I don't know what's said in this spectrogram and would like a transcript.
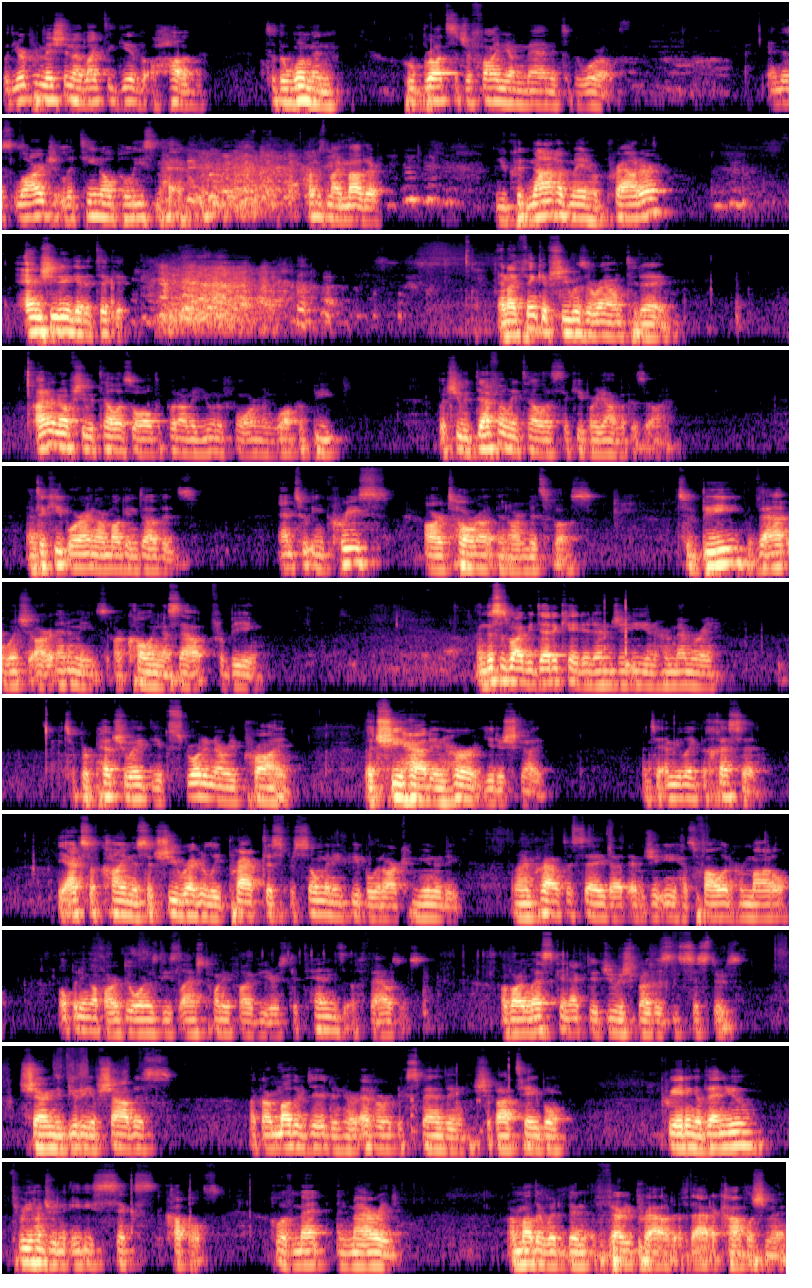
"With your permission, I'd like to give a hug to the woman who brought such a fine young man into the world." And this large Latino policeman hugs my mother. You could not have made her prouder, and she didn't get a ticket. And I think if she was around today, I don't know if she would tell us all to put on a uniform and walk a beat, but she would definitely tell us to keep our yarmulkes on, and to keep wearing our Magen Davids, and to increase our Torah and our mitzvos, to be that which our enemies are calling us out for being. And this is why we dedicated MJE in her memory to perpetuate the extraordinary pride that she had in her Yiddishkeit and to emulate the chesed, the acts of kindness that she regularly practiced for so many people in our community. And I'm proud to say that MJE has followed her model, opening up our doors these last 25 years to tens of thousands of our less connected Jewish brothers and sisters, sharing the beauty of Shabbos like our mother did in her ever expanding Shabbat table, creating a venue, 386 couples who have met and married. Our mother would have been very proud of that accomplishment.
